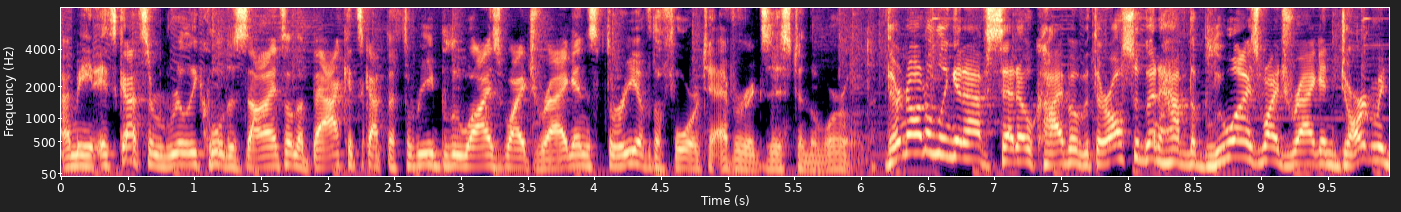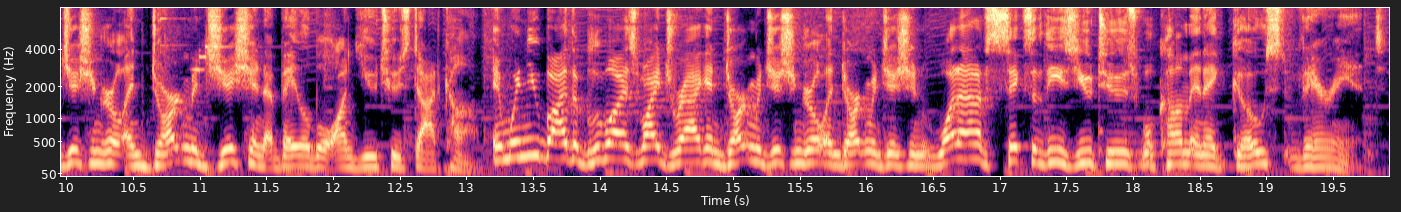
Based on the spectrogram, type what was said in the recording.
I mean, it's got some really cool designs on the back. It's got the three blue eyes white dragons, three of the four to ever exist in the world. They're not only going to have Seto Kaiba, but they're also going to have the blue eyes white dragon, Dark Magician Girl, and Dark Magician available on YouTooz.com. And when you buy the blue eyes white dragon, Dark Magician Girl, and Dark Magician, one out of six of these YouTooz will come in a ghost variant.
